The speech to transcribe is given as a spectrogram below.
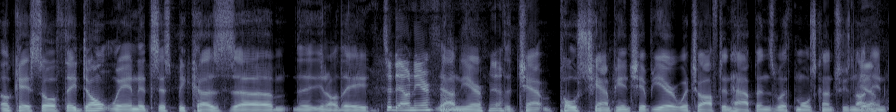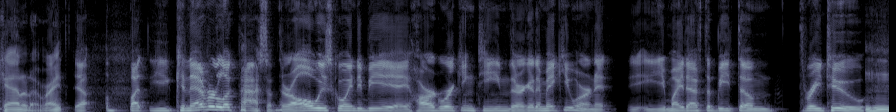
Okay, so if they don't win, it's just because um, the, you know they It's a down year. down year, Yeah. the champ, post championship year, which often happens with most countries not Yeah. in Canada, right? Yeah, but you can never look past them. They're always going to be a hardworking team. They're going to make you earn it. You might have to beat them 3 2, Mm-hmm.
